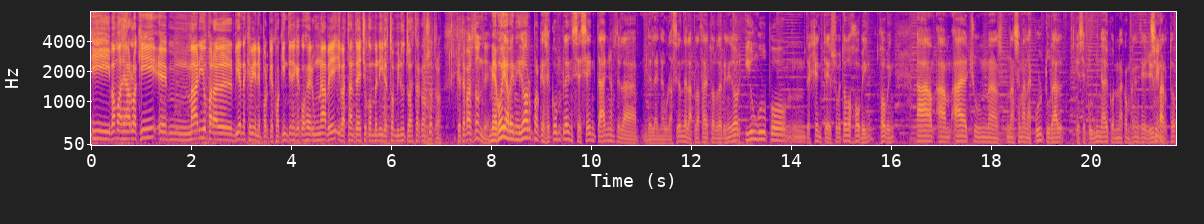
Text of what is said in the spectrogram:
Y vamos a dejarlo aquí, eh, Mario, para el viernes que viene, porque Joaquín tiene que coger un ave y bastante hecho con venir estos minutos a estar con nosotros. ¿Que te vas dónde? Me voy a Benidorm porque se cumplen 60 años de la, de la inauguración de la Plaza de Toros de Benidorm y un grupo mm, de gente, sobre todo joven, joven ha, ha- ha hecho una, una semana cultural que se culmina hoy con una conferencia que yo Sí. imparto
